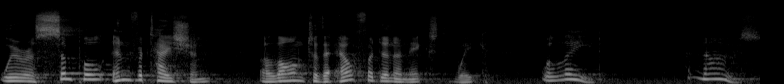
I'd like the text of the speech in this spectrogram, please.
where a simple invitation along to the Alpha dinner next week will lead? Who knows?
